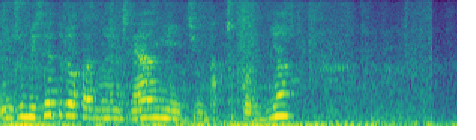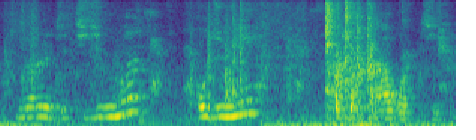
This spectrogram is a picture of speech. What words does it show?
오줌이 새들어가는 재앙이 지금 닥쳤거든요. 이거를 이제 뒤집으면 오줌이 나오겠지.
